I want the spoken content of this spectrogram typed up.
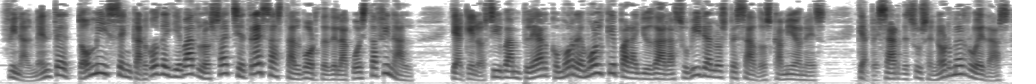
Finalmente, Tommy se encargó de llevar los H3 hasta el borde de la cuesta final, ya que los iba a emplear como remolque para ayudar a subir a los pesados camiones, que a pesar de sus enormes ruedas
